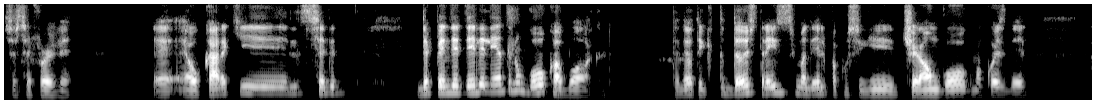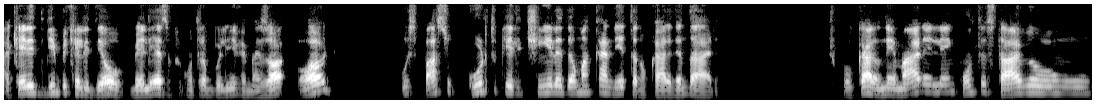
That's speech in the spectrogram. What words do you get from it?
Se você for ver. É, é o cara que, se ele depender dele, ele entra no gol com a bola, cara. Entendeu? Tem que ter dois, três em cima dele para conseguir tirar um gol, alguma coisa dele. Aquele drible que ele deu, beleza, foi contra a Bolívia, mas ó, ó o espaço curto que ele tinha, ele deu uma caneta no cara dentro da área. Tipo, cara, o Neymar, ele é incontestável um,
